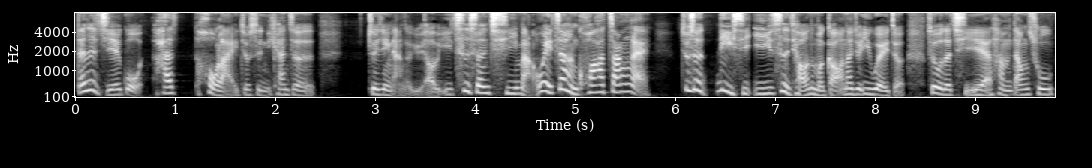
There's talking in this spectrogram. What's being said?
但是结果他后来就是你看这。最近两个月哦，一次升七码，喂，这很夸张哎！就是利息一次调那么高，那就意味着所有的企业，他们当初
